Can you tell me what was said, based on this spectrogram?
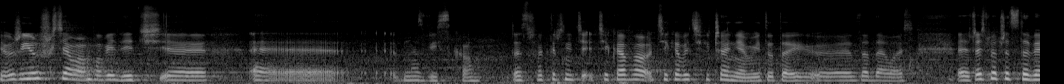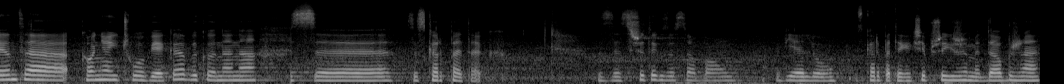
Już, już chciałam powiedzieć e, e, nazwisko. To jest faktycznie cie- ciekawe, ciekawe ćwiczenie mi tutaj e, zadałaś. E, Rzeźba przedstawiająca konia i człowieka wykonana z, ze skarpetek, ze zszytych ze sobą wielu skarpetek. Jak się przyjrzymy dobrze,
